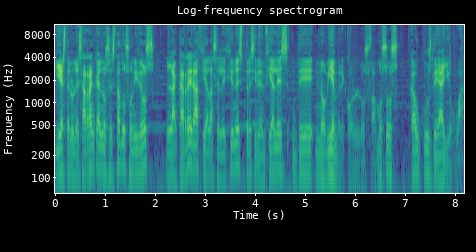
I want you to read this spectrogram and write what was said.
Y este lunes arranca en los Estados Unidos la carrera hacia las elecciones presidenciales de noviembre, con los famosos caucus de Iowa.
